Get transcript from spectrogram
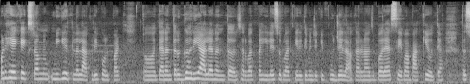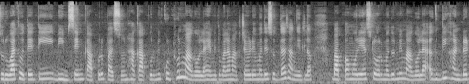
पण हे एक एक्स्ट्रा मी घेतलं लाकडी पोलपाट. त्यानंतर घरी आल्यानंतर सर्वात पहिले सुरुवात केली ती म्हणजे की पूजेला कारण आज बऱ्याच सेवा बाकी होत्या. तर सुरुवात होते ती भीमसेन कापूरपासून हा कापूर मी कुठून मागवला हे मी तुम्हाला मागच्या व्हिडिओमध्ये सुद्धा सांगितलं. बाप्पा मोरिया स्टोअरमधून मी मागवला. अगदी हंड्रेड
